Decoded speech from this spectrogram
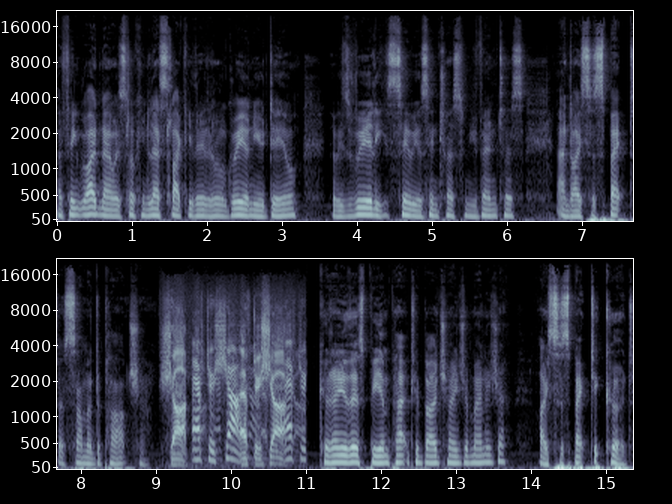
I think right now it's looking less likely that he'll agree a new deal. There is really serious interest from Juventus, and I suspect a summer departure. Shock. After shock. After shock. After Could any of this be impacted by a change of manager? I suspect it could.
